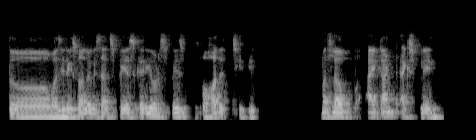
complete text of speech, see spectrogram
तो वज़ीर वालों के साथ स्पेस करी और स्पेस बहुत अच्छी थी। मतलब आई कांट एक्सप्लेन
